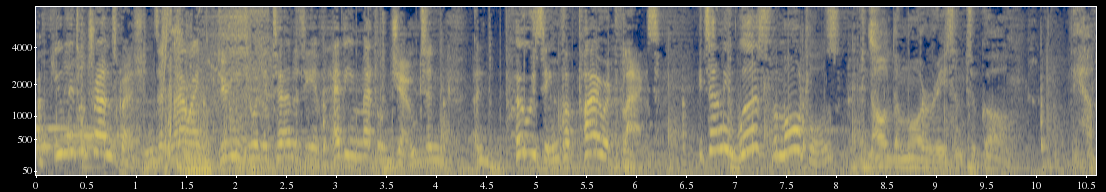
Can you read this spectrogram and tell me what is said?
A few little transgressions, and now I'm doomed to an eternity of heavy metal jokes and, and posing for pirate flags. It's only worse for mortals. And all the more reason to go. They have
